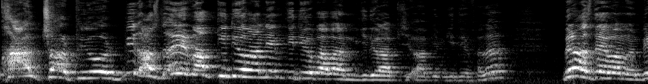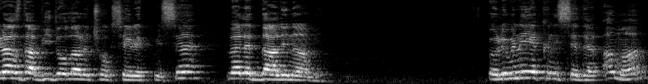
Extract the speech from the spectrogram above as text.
Kalp çarpıyor. Biraz da eyvah gidiyor. Annem gidiyor. Babam gidiyor. Abim, abim gidiyor falan. Biraz devamı. Biraz da videoları çok seyretmişse veled dalin amin. Ölümüne yakın hisseder ama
